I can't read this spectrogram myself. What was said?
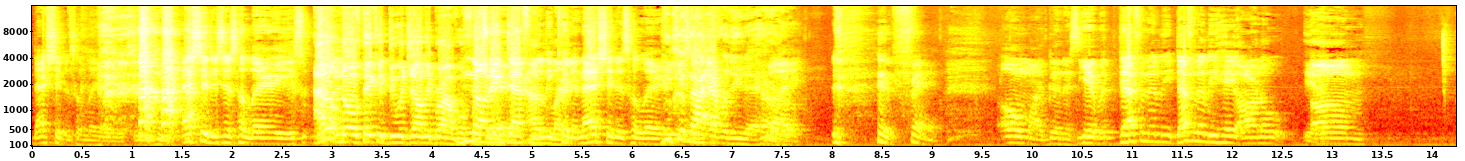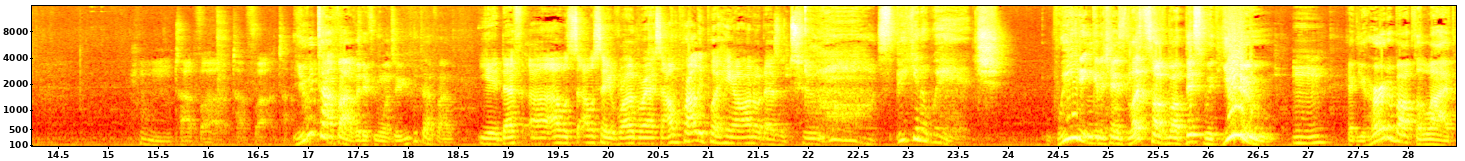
That shit is hilarious. that shit is just hilarious. I don't know if they could do a Johnny Bravo. for No, they definitely like, couldn't. That shit is hilarious. You could not ever do that. Hell. like fam. Oh my goodness. Yeah, but definitely definitely Hey Arnold. Yeah. Um Hmm, top five, top five, top. You can top five it if you want to. You can top five. Yeah, def, uh, I would I would say Rugrats. I would probably put Hey Arnold as a two. Speaking of which, we didn't get a chance. Let's talk about this with you. hmm Have you heard about the live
